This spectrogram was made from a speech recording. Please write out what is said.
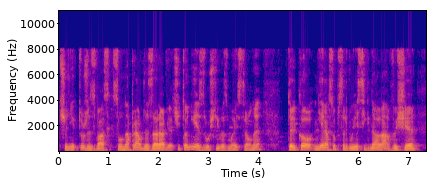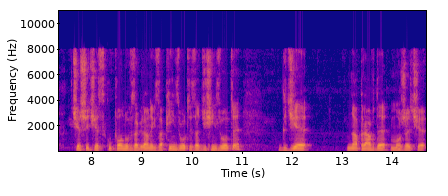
czy niektórzy z Was chcą naprawdę zarabiać. I to nie jest złośliwe z mojej strony, tylko nieraz obserwuję Signala, Wy się cieszycie z kuponów zagranych za 5 zł, za 10 zł, gdzie naprawdę możecie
